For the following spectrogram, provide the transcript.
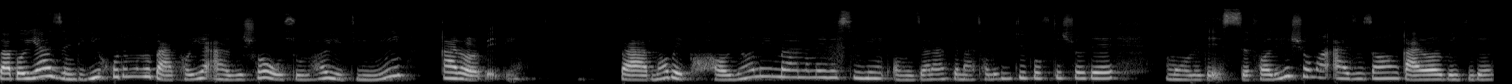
و باید زندگی خودمون رو بر پایه ارزش‌ها و اصولهای دینی قرار بدیم. و ما به پایان این برنامه رسیدیم. امیدوارم که مطالبی که گفته شده مورد استفاده شما عزیزان قرار بگیره.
